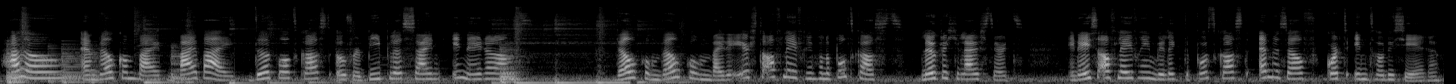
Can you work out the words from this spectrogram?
Hallo en welkom bij Bye Bye, de podcast over B zijn in Nederland. Welkom, welkom bij de eerste aflevering van de podcast. Leuk dat je luistert. In deze aflevering wil ik de podcast en mezelf kort introduceren.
